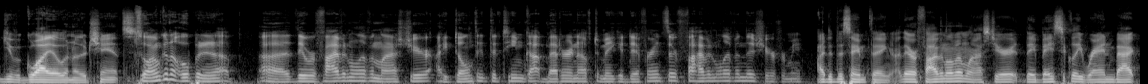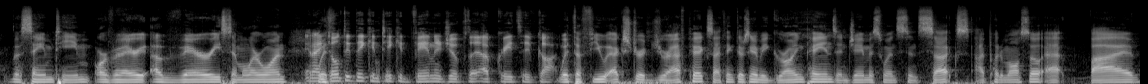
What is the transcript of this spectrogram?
give Aguayo another chance. So I'm going to open it up. Uh, they were five and eleven last year. I don't think the team got better enough to make a difference. They're five and eleven this year for me. I did the same thing. They were five and eleven last year. They basically ran back the same team or very a very similar one. And I don't think they can take advantage of the upgrades they've gotten. with a few extra draft picks. I think there's going to be growing pains, and Jameis Winston sucks. I put him also at five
